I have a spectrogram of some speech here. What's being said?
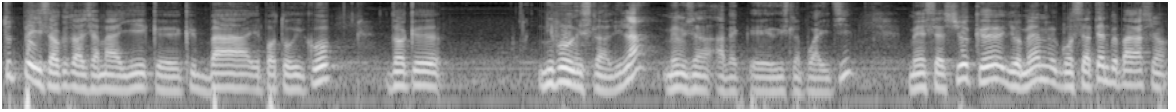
tout pays, ça que ce soit Jamaïque, Cuba et Porto Rico. Donc, euh, niveau risque là, il est même genre avec euh, risque pour Haïti. Mais c'est sûr qu'il y a même une certaine préparation.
